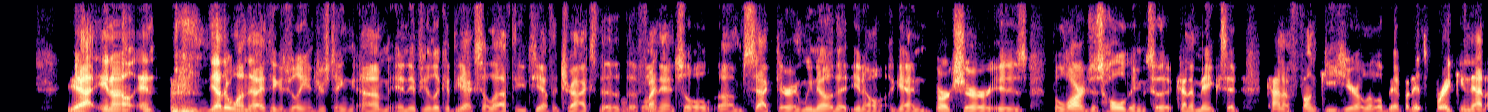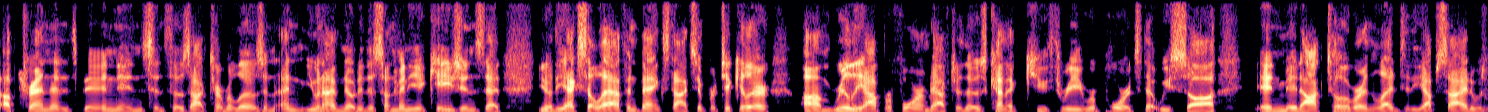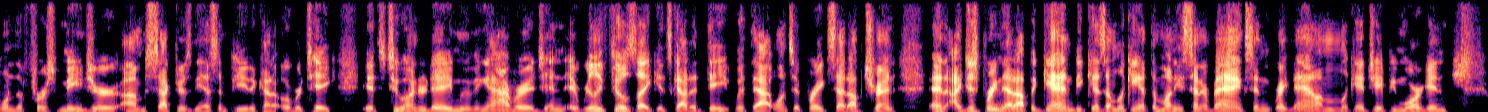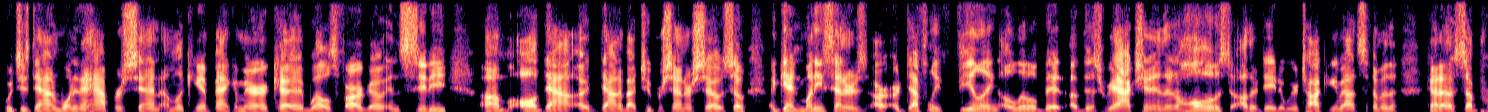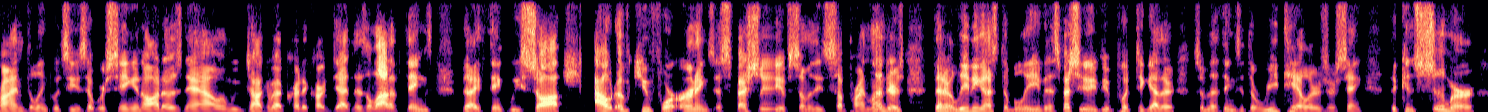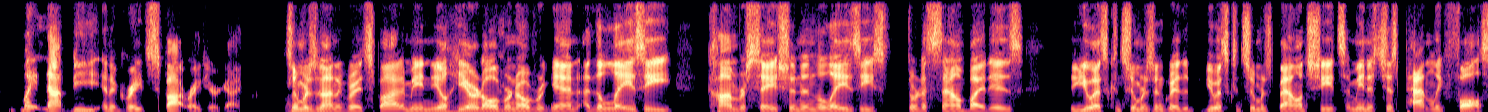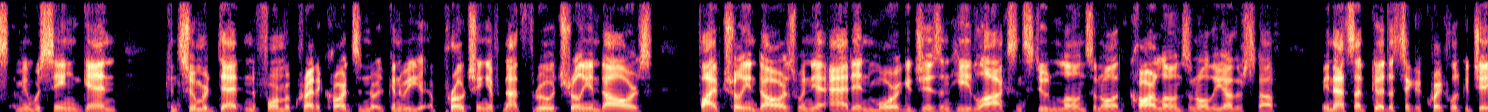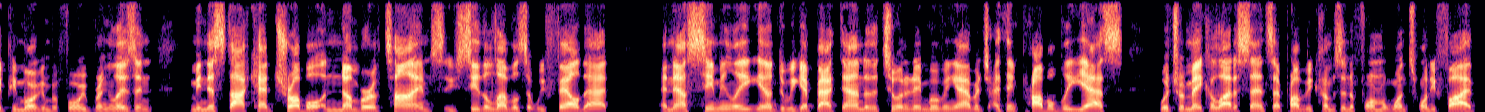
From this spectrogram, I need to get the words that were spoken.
Yeah, you know, and the other one that I think is really interesting, um, and if you look at the XLF, the ETF that tracks the the mm-hmm. financial um, sector, and we know that you know, again, Berkshire is the largest holding, so it kind of makes it kind of funky here a little bit, but it's breaking that uptrend that it's been in since those October lows, and and you and I have noted this on many occasions that you know the XLF and bank stocks in particular um, really outperformed after those kind of Q3 reports that we saw in mid-October and led to the upside. It was one of the first major um, sectors in the S&P to kind of overtake its 200-day moving average, and it really feels like it's got a date with that once it breaks that uptrend. And I just bring that up again because I'm looking at the money center banks, and right now I'm looking at J.P. Morgan, which is down one and a half percent. I'm looking at Bank America, Wells Fargo, and Citi, um, all down uh, down about two percent or so. So again, money centers are, are definitely feeling a little bit of this reaction, and there's a whole host of other data. We were talking about some of the kind of subprime delinquencies that we're seeing in autos now, and we talk about credit card debt. And there's a lot of things that I think we saw out of Q4 earnings, especially of some of these subprime lenders that are leading us to believe, and especially if you put together some of the things that the retailers are saying, the consumer might not be in a great spot right here, guy. Consumer's not in a great spot. I mean, you'll hear it over and over again. The lazy conversation and the lazy sort of soundbite is the U.S. consumers and the U.S. consumers' balance sheets. I mean, it's just patently false. I mean, we're seeing again consumer debt in the form of credit cards and going to be approaching, if not through a trillion dollars, five trillion dollars when you add in mortgages and HELOCs and student loans and all car loans and all the other stuff. I mean, that's not good. Let's take a quick look at J.P. Morgan before we bring Liz in. I mean, this stock had trouble a number of times. You see the levels that we failed at. And now, seemingly, you know, do we get back down to the 200 day moving average? I think probably yes, which would make a lot of sense. That probably comes in the form of 125.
